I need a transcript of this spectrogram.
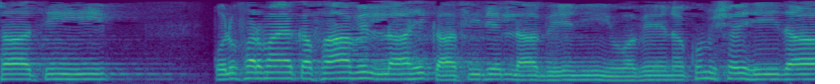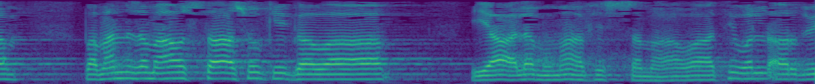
ساتي قل فرمایا کفا بالله کافی دی الله بینی و بینکم شهیدا پمن زما استاسو کې گوا یعلم ما فی السماوات والارض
